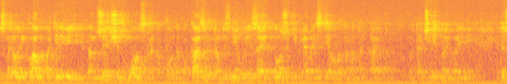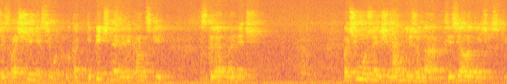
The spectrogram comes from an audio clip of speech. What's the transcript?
смотрел рекламу по телевидению, там женщину-монстра какого-то показывают, там из нее вылезают ножики прямо из тела, вот она такая, там какой-то очередной боевик. Это же извращение всего, Это как типичный американский взгляд на вещи. Почему женщина унижена физиологически,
